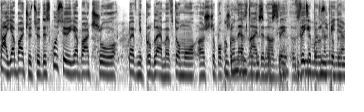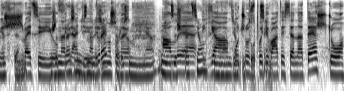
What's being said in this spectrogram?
Так, я бачу цю дискусію. Я бачу певні проблеми в тому, е, що поки що не Oglądam tę знайдено dyskusję. вза- Widzę pewne взаєморозуміння problemy між w tym, Швецією, Вже наразі не знали Туреччиною, але я хочу сподіватися на те, що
